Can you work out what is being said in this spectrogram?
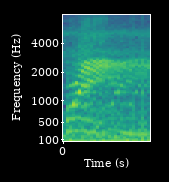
Three,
